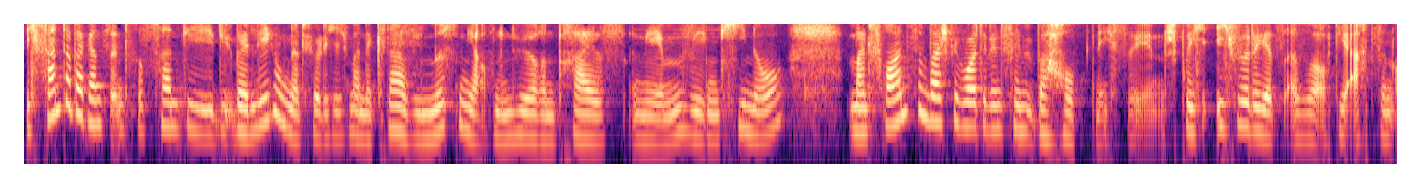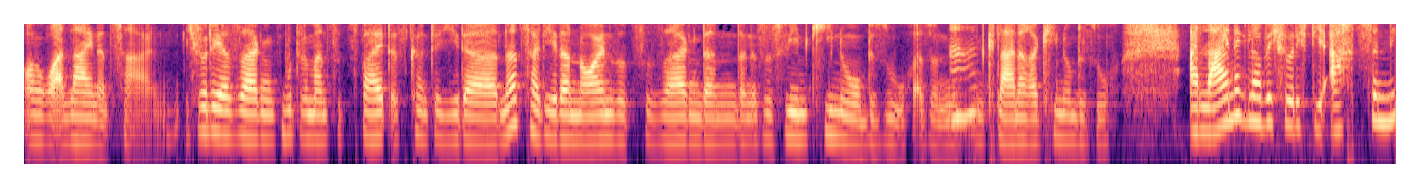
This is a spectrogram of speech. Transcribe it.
Ich fand aber ganz interessant die, die Überlegung natürlich. Ich meine, klar, sie müssen ja auch einen höheren Preis nehmen wegen Kino. Mein Freund zum Beispiel wollte den Film überhaupt nicht sehen. Sprich, ich würde jetzt also auch die 18 Euro alleine zahlen. Ich würde ja sagen, gut, wenn man zu zweit ist, könnte jeder, ne, zahlt jeder neun sozusagen, dann, dann ist es wie ein Kinobesuch, also ein, mhm. ein kleinerer Kinobesuch. Alleine, glaube ich, würde ich die 18 nicht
